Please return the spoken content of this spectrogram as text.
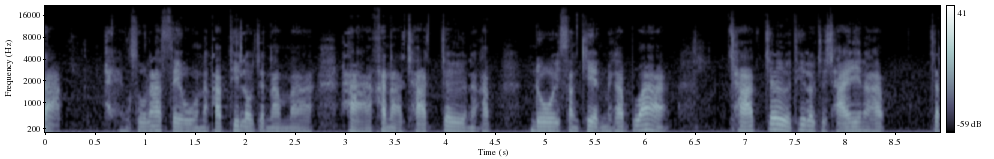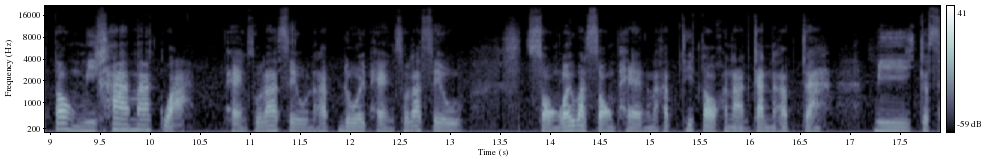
จาก แผงโซลาร์เซลล์นะครับที่เราจะนำมาหาขนาดชาร์จเจอร์นะครับ โดยสังเกตไหมครับว่าชาร์จเจอร์ที่เราจะใช้นะครับ จะต้องมีค่ามากกว่าแผงโซลาร์เซลล์นะครับ โดยแผงโซลาร์เซลล์200 วัตต์ 2 แผงนะครับ ที่ต่อขนาดกันนะครับ จะมีกระแส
